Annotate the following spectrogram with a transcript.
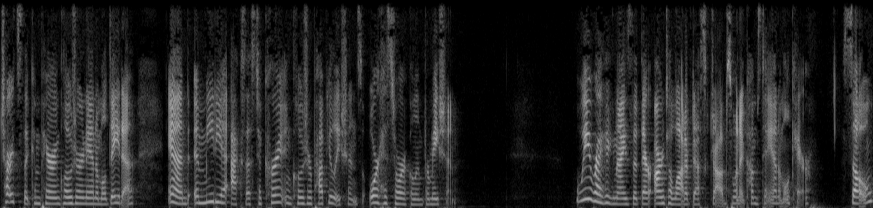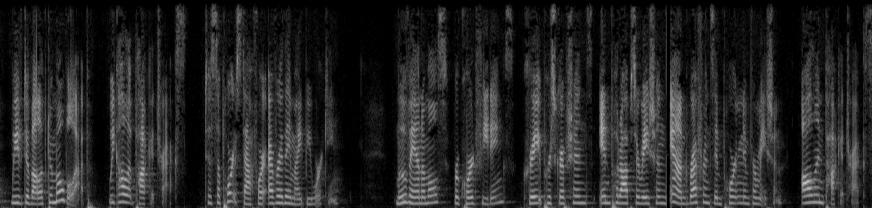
charts that compare enclosure and animal data, and immediate access to current enclosure populations or historical information. We recognize that there aren't a lot of desk jobs when it comes to animal care. So, we've developed a mobile app. We call it Pocket Tracks to support staff wherever they might be working. Move animals, record feedings, create prescriptions, input observations, and reference important information, all in Pocket Tracks.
